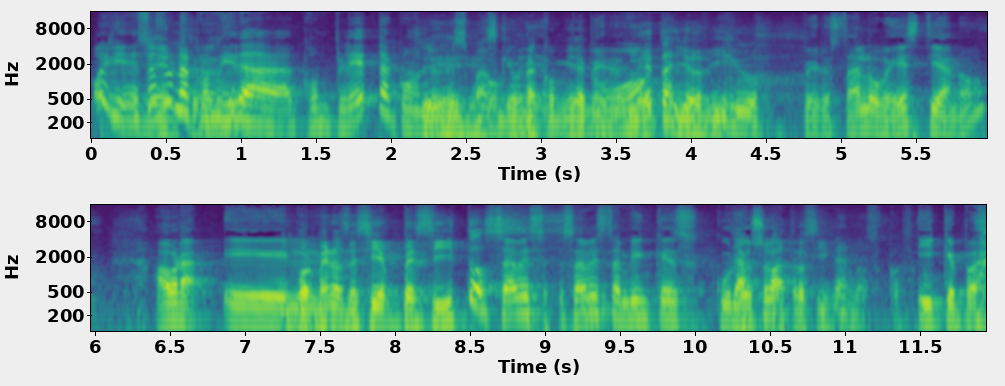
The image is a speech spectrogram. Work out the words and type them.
Oye, eso es una comida completa con Sí, es más que una comida completa, yo digo. Pero está lo bestia, ¿no? Ahora, Y el- por menos de 100 pesitos. ¿sabes, ¿sabes también que es curioso? Ya patrocínanos, Costco. Y que, pa-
